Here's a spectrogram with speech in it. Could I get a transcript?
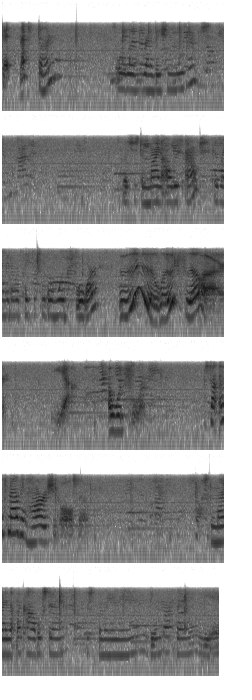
Whew. done. all the renovation movements. Let's just mine all this out, because I'm going to replace this with a wood floor. Ooh, wood floor. Yeah, a wood floor. So, it's nothing harsh at all, so. so just mining up my cobblestone. Just doing my thing, yeah.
